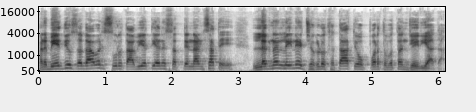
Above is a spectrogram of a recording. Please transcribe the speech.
અને બે દિવસ અગાઉ જ સુરત આવી હતી અને સત્યનારાયણ સાથે લગ્ન લઈને ઝઘડો થતાં તેઓ પરત વતન જઈ રહ્યા હતા.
